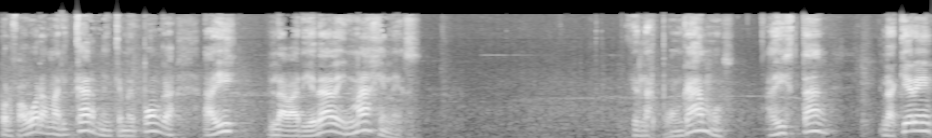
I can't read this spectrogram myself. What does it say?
por favor, a Mari Carmen que me ponga ahí la variedad de imágenes. Que las pongamos. Ahí están. ¿La quieren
